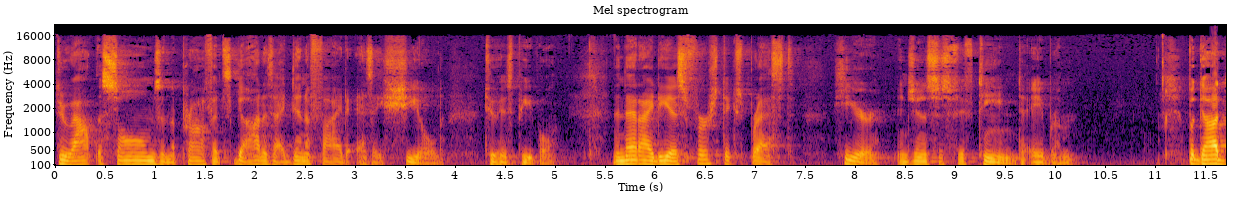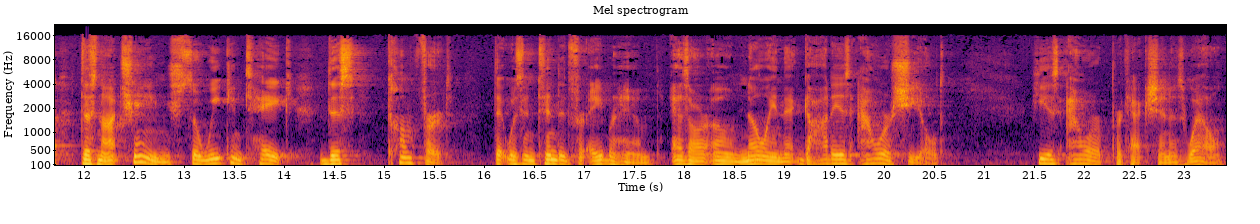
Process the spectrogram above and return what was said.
throughout the Psalms and the prophets, God is identified as a shield to his people. And that idea is first expressed here in Genesis 15 to Abram. But God does not change, so we can take this comfort that was intended for Abraham as our own, knowing that God is our shield. He is our protection as well.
